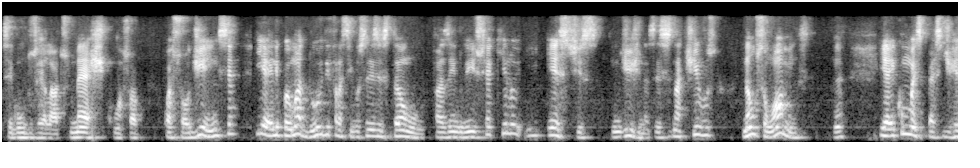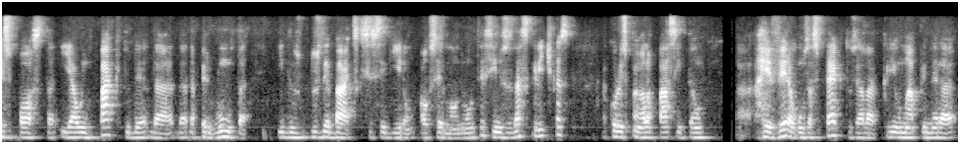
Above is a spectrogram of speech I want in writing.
segundo os relatos, mexe com a sua, com a sua audiência, e aí ele põe uma dúvida e fala assim: vocês estão fazendo isso e aquilo, e estes indígenas, esses nativos, não são homens? Né? E aí, como uma espécie de resposta e ao impacto de, da, da, da, pergunta e dos, dos, debates que se seguiram ao sermão do Montesinos e das críticas, a coroa espanhola passa, então, a rever alguns aspectos. Ela cria uma primeira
